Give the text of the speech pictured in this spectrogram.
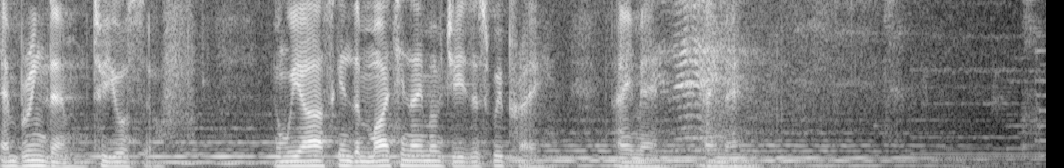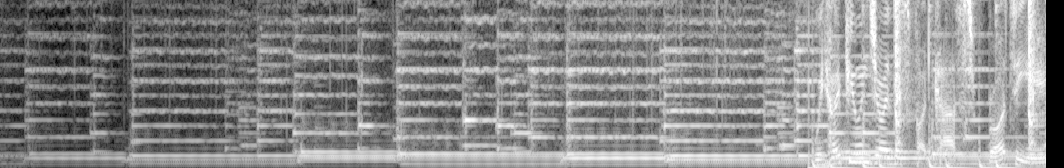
and bring them to yourself. And we ask in the mighty name of Jesus, we pray. Amen. Amen. We hope you enjoyed this podcast brought to you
